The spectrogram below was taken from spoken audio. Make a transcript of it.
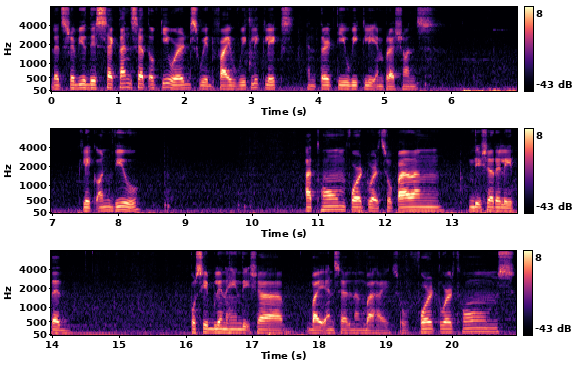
let's review this second set of keywords with 5 weekly clicks and 30 weekly impressions. Click on view. At home Fort Worth. So parang hindi siya related. Posible na hindi siya buy and sell ng bahay so Fort Worth Homes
